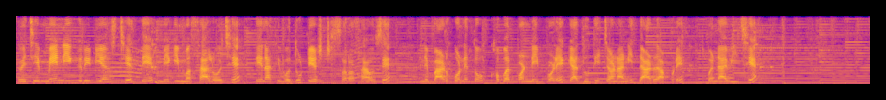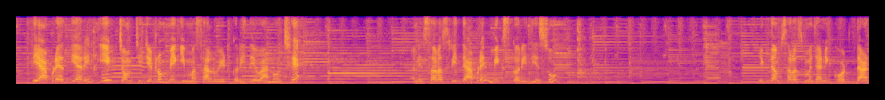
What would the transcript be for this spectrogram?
હવે જે મેઇન ઇન્ગ્રીડિયન્ટ્સ છે તે મેગી મસાલો છે. તેનાથી વધુ ટેસ્ટ સરસ આવશે. અને બાળકોને તો ખબર પણ નહીં પડે કે આ દૂધી ચણાની દાળ આપણે બનાવી છે. તે આપણે અત્યારે એક ચમચી જેટલો મેગી મસાલો એડ કરી દેવાનો છે. અને સરસ રીતે આપણે મિક્સ કરી દઈશું એકદમ સરસ મજાની ઘટ દાળ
